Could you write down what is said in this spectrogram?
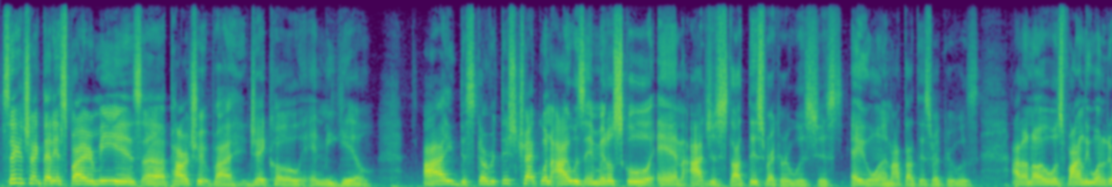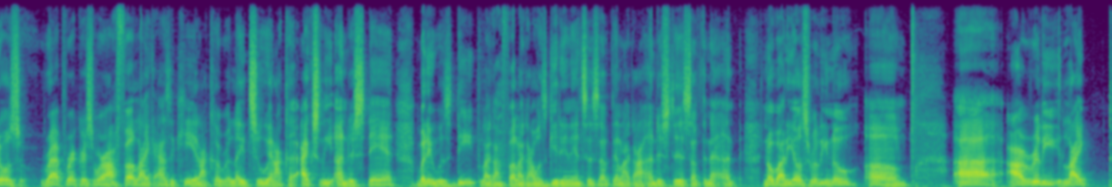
Second track that inspired me is uh, Power Trip by J. Cole and Miguel. I discovered this track when I was in middle school, and I just thought this record was just A1. I thought this record was I don't know, it was finally one of those rap records where I felt like as a kid I could relate to and I could actually understand, but it was deep. Like I felt like I was getting into something, like I understood something that un- nobody else really knew. Um, uh, I really liked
